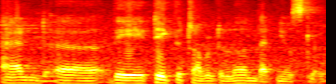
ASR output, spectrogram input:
and uh, they take the trouble to learn that new skill.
